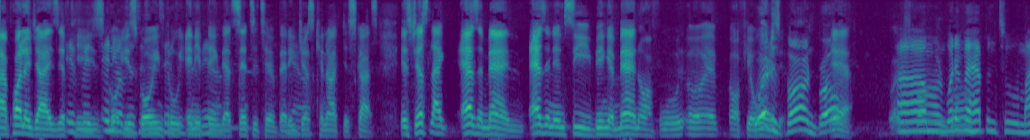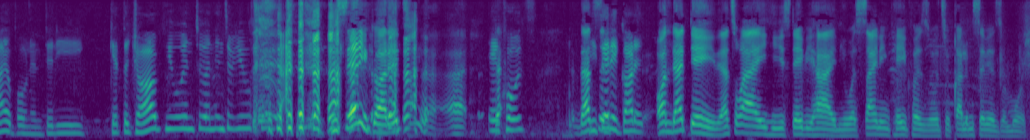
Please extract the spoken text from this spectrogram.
I apologize if, If he's go, he's is going through anything yeah. that's sensitive that he just cannot discuss. It's just like as a man, as an MC, being a man of uh, of your Word word. is bond, bro. Yeah. Word is Um, bond, whatever bro. happened to my opponent? Did he get the job? He went to an interview. he said he got it. Uh, Air quotes. that's He the- said he got it. on that day. That's why he stayed behind. He was signing papers to Kalum Sebezo Mosh.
